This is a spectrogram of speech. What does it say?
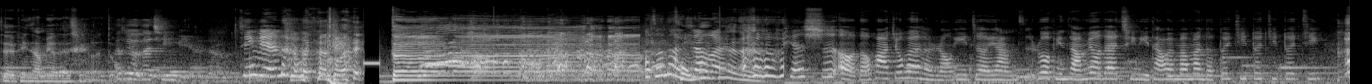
对，平常没有在亲耳朵但。是有在亲别人的。亲别人的耳 真的很像哎哎。偏湿耳的话，就会很容易这样子。如果平常没有在清理，它会慢慢的堆积、堆积、堆积。没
